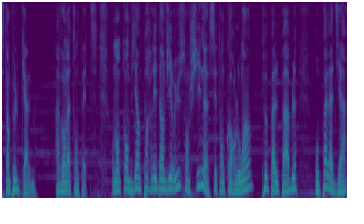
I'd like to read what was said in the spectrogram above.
C'est un peu le calme avant la tempête. On entend bien parler d'un virus en Chine, c'est encore loin, peu palpable. Au Palladia,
